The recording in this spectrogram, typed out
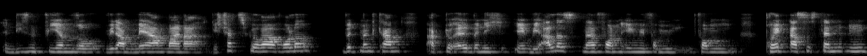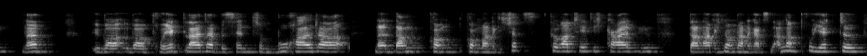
in diesen Firmen so wieder mehr meiner Geschäftsführerrolle widmen kann. Aktuell bin ich irgendwie alles, ne, von irgendwie vom, vom Projektassistenten über, über Projektleiter bis hin zum Buchhalter. Ne, dann kommen, kommen meine Geschäftsführertätigkeiten, dann habe ich noch meine ganzen anderen Projekte.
